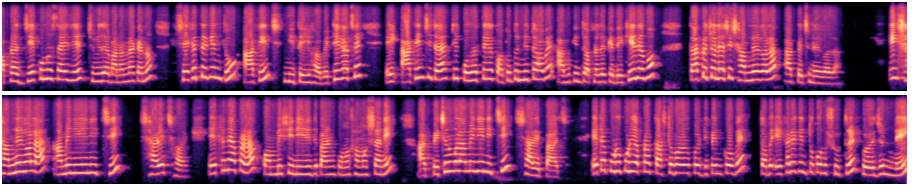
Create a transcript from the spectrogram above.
আপনার যে কোনো সাইজের চুড়িদার বানান না কেন, সেক্ষেত্রে কিন্তু আট ইঞ্চ নিতেই হবে, ঠিক আছে? এই আট ইঞ্চিটা ঠিক কোথা থেকে কত দূর নিতে হবে আমি কিন্তু আপনাদেরকে দেখিয়ে দেবো। তারপরে চলে আসি সামনের গলা আর পেছনের গলা। এই সামনের গলা আমি নিয়ে নিচ্ছি সাড়ে ছয়। এখানে আপনারা কম বেশি নিয়ে নিতে পারেন, কোনো সমস্যা নেই। আর পেছন গলা আমি নিয়ে নিচ্ছি সাড়ে পাঁচ। এটা পুরোপুরি আপনার কাস্টমারের উপর ডিপেন্ড করবে, তবে এখানে কিন্তু কোনো সূত্রের প্রয়োজন নেই।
